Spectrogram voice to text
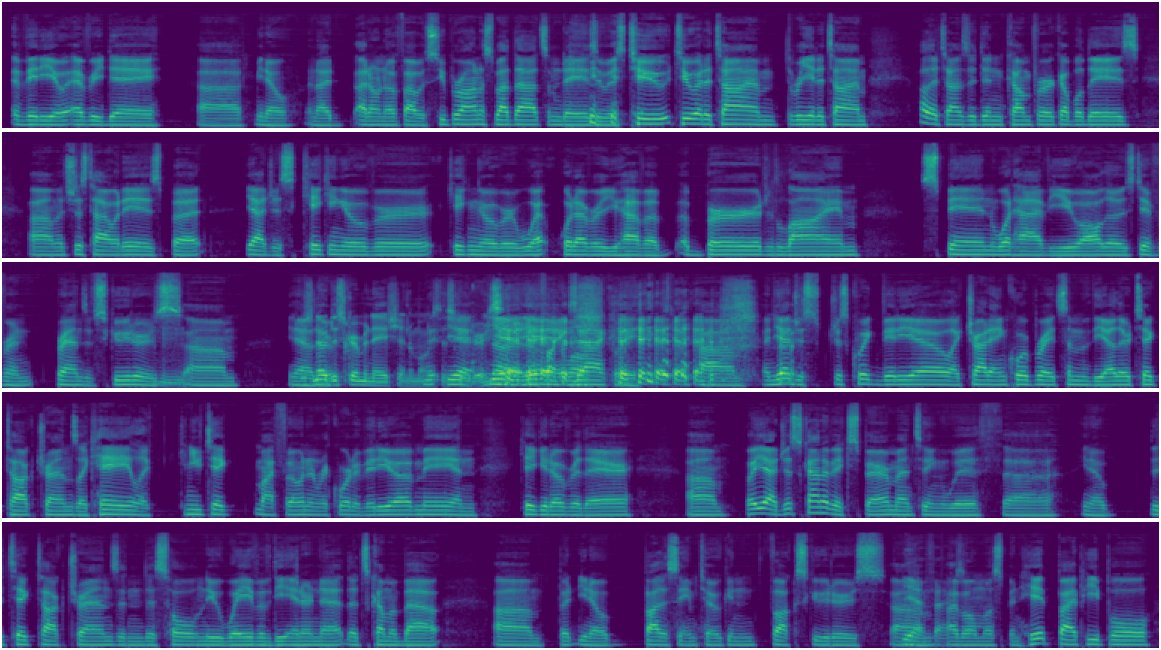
a video every day. Uh, you know, and I I don't know if I was super honest about that. Some days it was two two at a time, three at a time. Other times it didn't come for a couple days. Um, it's just how it is. But yeah, just kicking over, kicking over what, whatever you have a, a bird, lime, spin, what have you, all those different brands of scooters. Um, you know, There's no discrimination amongst the yeah, scooters. Yeah, they're yeah, exactly. um, and yeah, just just quick video, like try to incorporate some of the other TikTok trends. Like, hey, like, can you take my phone and record a video of me and kick it over there? Um, but yeah, just kind of experimenting with uh, you know the TikTok trends and this whole new wave of the internet that's come about. Um, but you know, by the same token, fuck scooters. Um, Yeah. I've almost been hit by people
